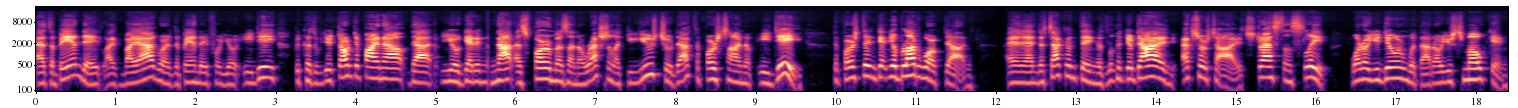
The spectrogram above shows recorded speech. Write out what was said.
as a band-aid like viagra as a band-aid for your ed because if you're starting to find out that you're getting not as firm as an erection like you used to that's the first sign of ed the first thing get your blood work done and then the second thing is look at your diet, exercise, stress, and sleep. What are you doing with that? Are you smoking?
